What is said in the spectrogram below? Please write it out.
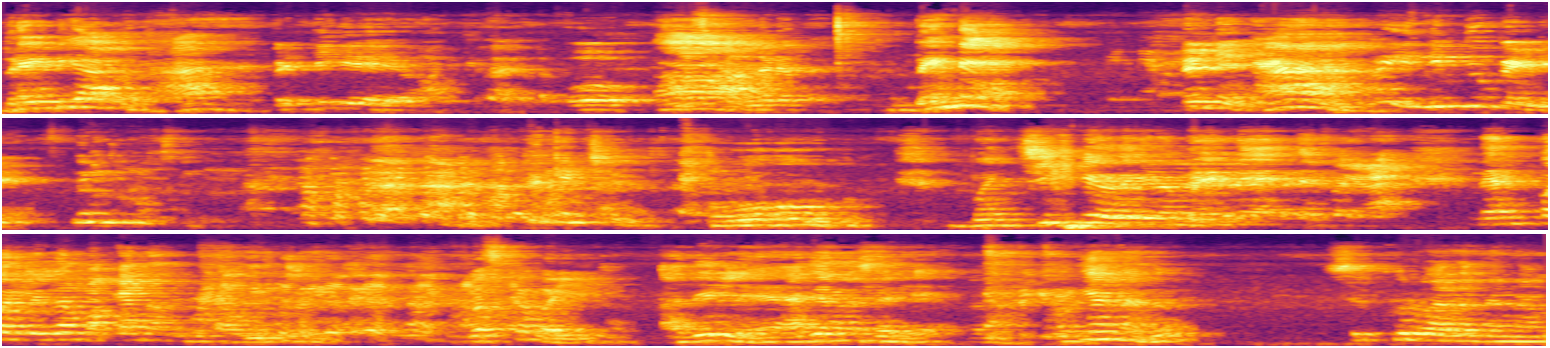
ಬ್ರೆಡ್ಗೆ ಹಾಕೋದಾ ಬ್ರೆಡ್ಡಿಗೆ ಓ ಬೆಣ್ಣೆ. ಬೆಣ್ಣೆ. ಹಾ. ಮಜ್ಜಿಗೆ ಒಳಗಿನ ಬೆಣ್ಣೆ ಅಂತ ಬೇಡ ನೆನ್ಪು ಬರಲಿಲ್ಲ ಮಕ್ಕ ನಂದ್ಬಿಟ್ಟು ಅದಿಲ್ಲ ಅದೇನೋ ಸರಿ ಅದು ಶುಕ್ರವಾರದ ನಾಮ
